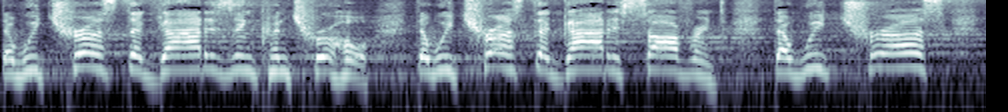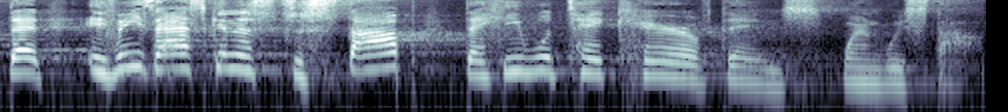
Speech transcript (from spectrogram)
That we trust that God is in control, that we trust that God is sovereign, that we trust that if He's asking us to stop, that He will take care of things when we stop.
